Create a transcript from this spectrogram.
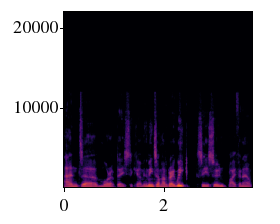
and uh, more updates to come. In the meantime, have a great week. See you soon. Bye for now.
